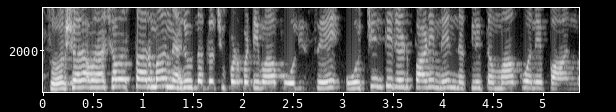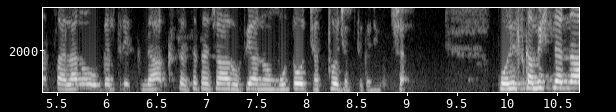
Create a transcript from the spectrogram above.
સુરક્ષાના વરાછા વિસ્તારમાં નહેરુ નગર ઝુંપડપટ્ટીમાં પોલીસે ઓચિંતી રેડ પાડીને નકલી તમાકુ અને પાન મસાલાનો ઓગણત્રીસ લાખ સડસઠ હજાર રૂપિયાનો મોટો જથ્થો જપ્ત કર્યો છે. પોલીસ કમિશનરના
